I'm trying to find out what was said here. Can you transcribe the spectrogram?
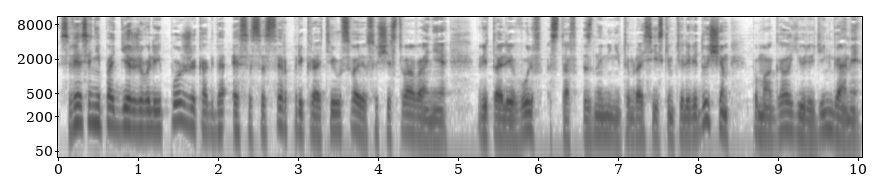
Связь они поддерживали и позже, когда СССР прекратил свое существование. Виталий Вульф, став знаменитым российским телеведущим, помогал Юрию деньгами.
